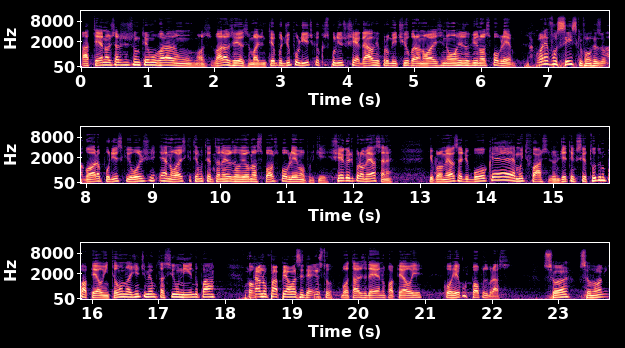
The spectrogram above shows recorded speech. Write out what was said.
até nós já juntamos várias, umas- várias vezes, mas em tempo de política, que os políticos chegavam e prometiam para nós e não resolviam o nosso problema. Agora é vocês que vão resolver. Agora, por isso que hoje é nós que estamos tentando resolver o nosso próprio problema, porque chega de promessa, né? E promessa de boca é muito fácil, de um dia tem que ser tudo no papel. Então a gente mesmo está se unindo para. Botar no papel as ideias. Isso, botar as ideias no papel e correr com os próprios braços. Senhor, seu nome?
